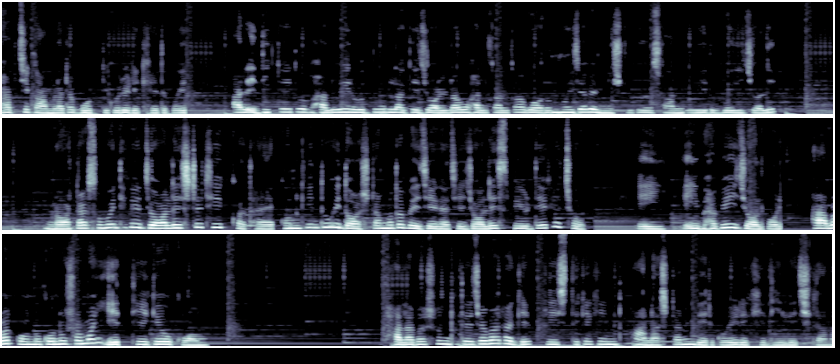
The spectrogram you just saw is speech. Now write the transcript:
ভাবছি গামলাটা ভর্তি করে রেখে দেবো। আর এদিকটাই তো ভালোই রোদ্দুর লাগে, জলটাও হালকা হালকা গরম হয়ে যাবে, মিষ্টি মিষ্টিকেও স্নান করিয়ে দেবো এই জলে। নটার সময় থেকে জল এসছে ঠিক কথা, এখন কিন্তু ওই দশটা মতো বেজে গেছে, জলের স্পিড দেখেছ? এই এইভাবেই জল পড়ে। আবার কোনো কোনো সময় এর থেকেও কম। থালা বাসন ধুতে যাওয়ার আগে ফ্রিজ থেকে কিন্তু আনাজটা আমি বের করে রেখে দিয়ে গেছিলাম।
